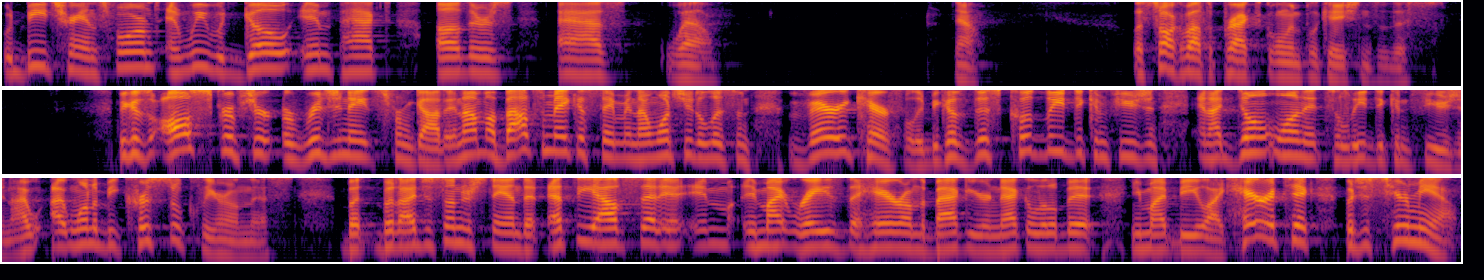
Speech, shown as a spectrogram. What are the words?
would be transformed and we would go impact others as well. Now, let's talk about the practical implications of this. Because all scripture originates from God. And I'm about to make a statement. I want you to listen very carefully because this could lead to confusion, and I don't want it to lead to confusion. I, I want to be crystal clear on this. But, but I just understand that at the outset, it, it, it might raise the hair on the back of your neck a little bit. You might be like, heretic, but just hear me out.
